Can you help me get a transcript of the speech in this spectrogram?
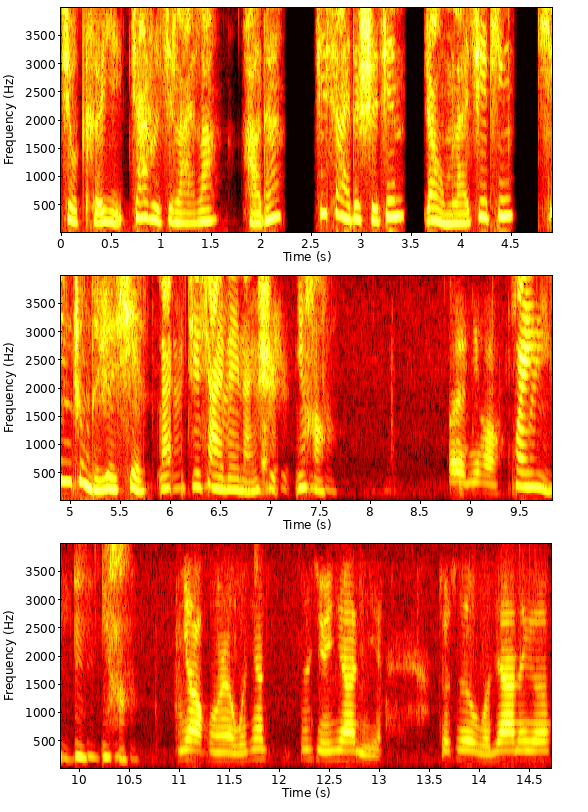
就可以加入进来了。好的，接下来的时间，让我们来接听听众的热线。来接下一位男士，你好。哎，你好，欢迎你。嗯，你好。你好，红人，我想咨询一下你，就是我家那个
